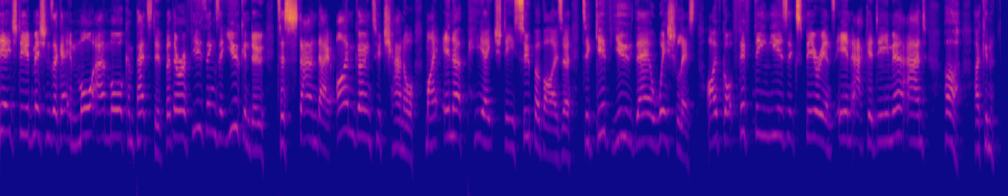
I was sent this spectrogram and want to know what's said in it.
PhD admissions are getting more and more competitive, but there are a few things that you can do to stand out. I'm going to channel my inner PhD supervisor to give you their wish list. I've got 15 years experience in academia and oh, I can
